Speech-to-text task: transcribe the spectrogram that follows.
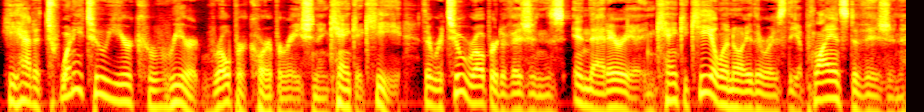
he had a 22 year career at Roper Corporation in Kankakee. There were two Roper divisions in that area. In Kankakee, Illinois, there was the appliance division.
